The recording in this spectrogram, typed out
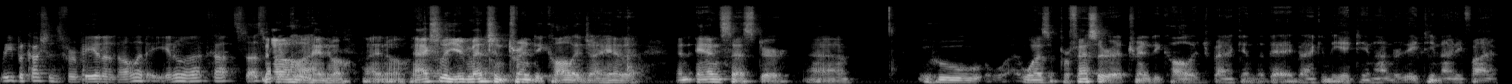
repercussions for being on holiday. You know, that, that's, that's, no, I know, I know. Actually, you mentioned Trinity College. I had a, an ancestor uh, who was a professor at Trinity College back in the day, back in the 1800s, 1895.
